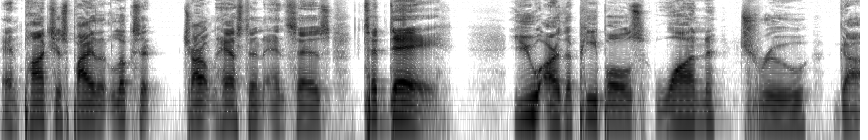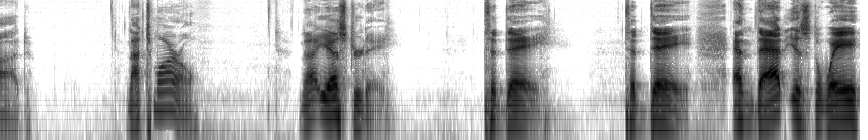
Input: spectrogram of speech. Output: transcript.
and Pontius Pilate looks at Charlton Heston and says, "Today, you are the people's one true God." Not tomorrow, not yesterday, today. Today. And that is the way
